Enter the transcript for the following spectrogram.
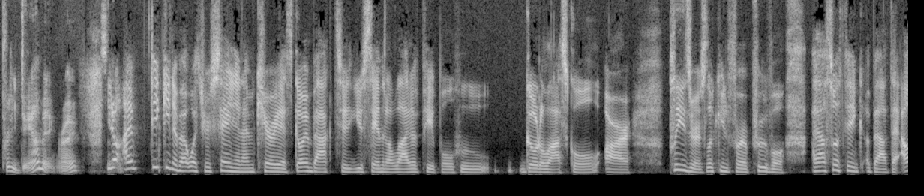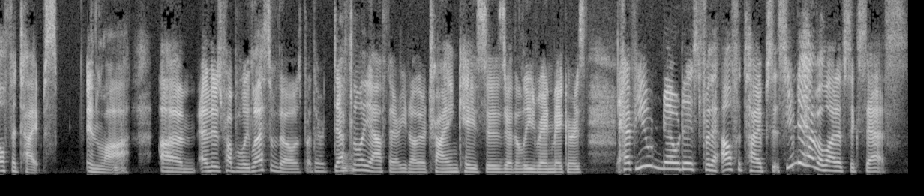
pretty damning, right? So. You know, I'm thinking about what you're saying, and I'm curious, going back to you saying that a lot of people who go to law school are pleasers looking for approval. I also think about the alpha types in law. Um, and there's probably less of those, but they're definitely out there. You know, they're trying cases, they're the lead rainmakers. Have you noticed for the alpha types that seem to have a lot of success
